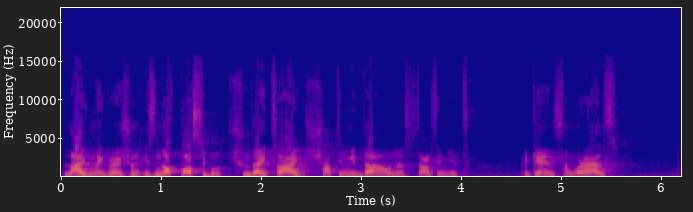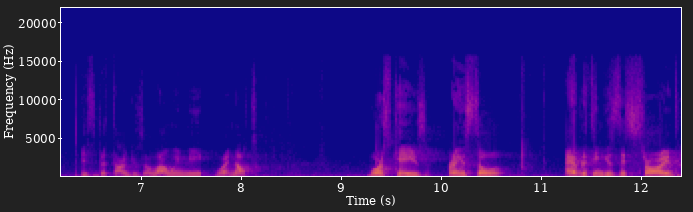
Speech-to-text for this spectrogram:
Live migration is not possible. Should I try shutting it down and starting it again somewhere else? If the tag is allowing me, why not? Worst case, reinstall. Everything is destroyed.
